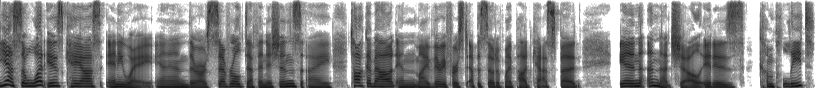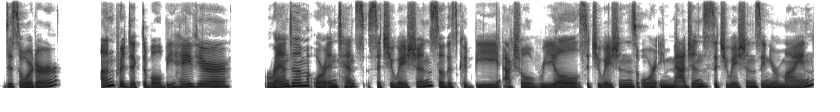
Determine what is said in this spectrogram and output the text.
Yeah. So, what is chaos anyway? And there are several definitions I talk about in my very first episode of my podcast. But in a nutshell, it is complete disorder, unpredictable behavior, random or intense situations. So, this could be actual real situations or imagined situations in your mind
